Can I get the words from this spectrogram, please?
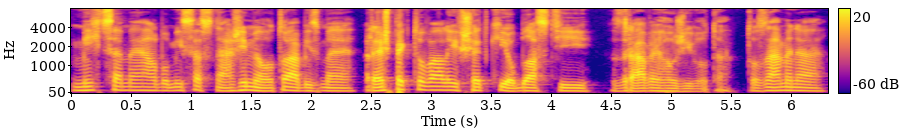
My chceme, alebo my sa snažíme o to, aby sme rešpektovali všetky oblasti zdravého života. To znamená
